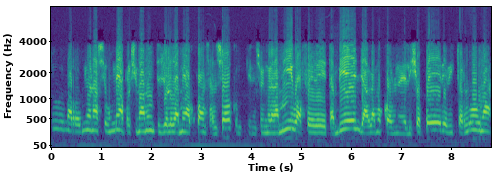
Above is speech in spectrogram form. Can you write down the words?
tuve una reunión hace un mes aproximadamente, yo lo llamé a Juan Sansó, con quien soy un gran amigo, a Fede también, ya hablamos con Eliseo Pérez, Víctor Luna,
